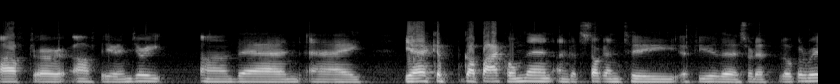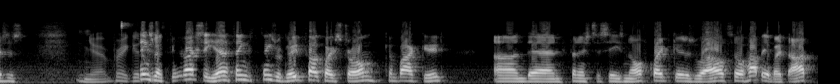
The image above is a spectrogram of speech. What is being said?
after after your injury, and then uh, yeah, got back home then and got stuck into a few of the sort of local races. Yeah, very good. Things went good actually. Yeah, things things were good. Felt quite strong. Come back good, and then finished the season off quite good as well. So happy about that.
